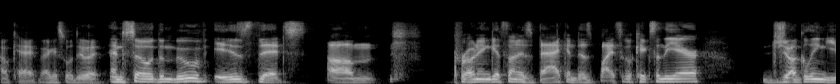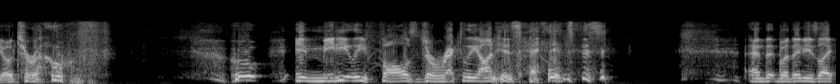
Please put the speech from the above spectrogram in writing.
Okay, I guess we'll do it. And so the move is that um Cronin gets on his back and does bicycle kicks in the air, juggling Yotaro, who immediately falls directly on his head. and th- but then he's like,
